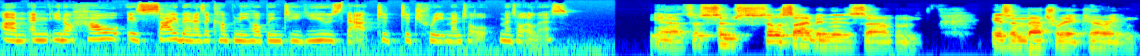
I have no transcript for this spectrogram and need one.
um, and you know how is Cybin as a company hoping to use that to, to treat mental mental illness? Yeah, so so psilocybin is um, is a naturally occurring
